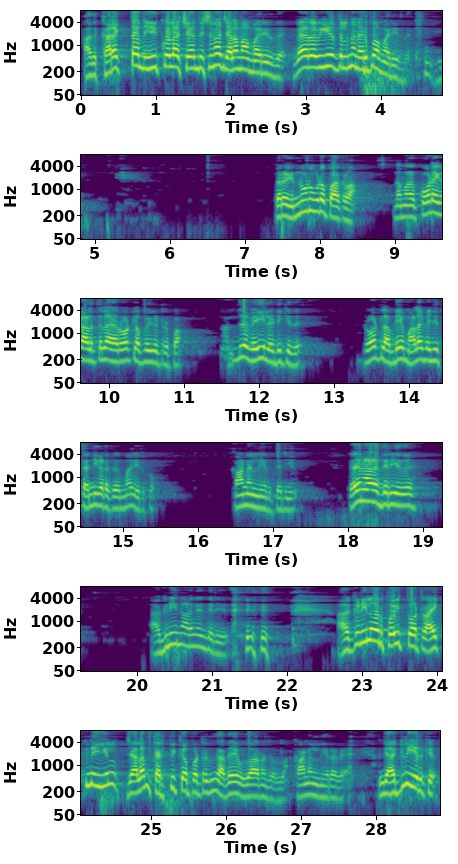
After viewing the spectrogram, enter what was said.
அது கரெக்டாக அந்த ஈக்குவலாக சேர்ந்துச்சுன்னா ஜலமாக மாறிடுது. வேறு விகிதத்துலேருந்து நெருப்பாக மாறிடுது. பிறகு இன்னொன்று கூட பார்க்கலாம். நம்ம கோடை காலத்தில் ரோட்டில் போய்கிட்டு இருப்போம். நல்ல வெயில் அடிக்குது. ரோட்டில் அப்படியே மழை பெஞ்சு தண்ணி கிடக்கிறது மாதிரி இருக்கும். காணல் நீர் தெரியும். எதனால் தெரியுது? அக்னினாலதான் தெரியுது. அக்னியில் ஒரு பொய் தோற்றம் அக்னியில் ஜலம் கற்பிக்கப்பட்டிருக்கு அதே உதாரணம் சொல்லலாம். காணல் நீரவே. அங்கே அக்னி இருக்குது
